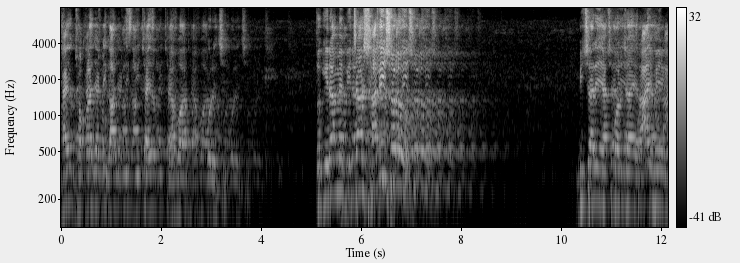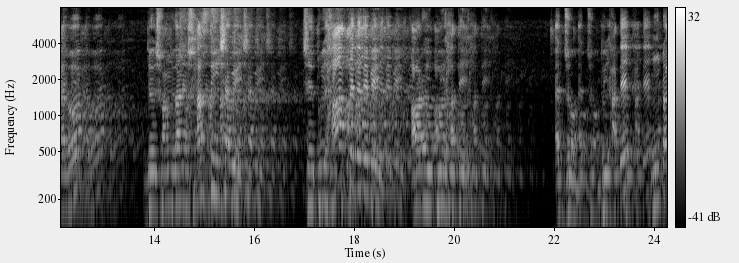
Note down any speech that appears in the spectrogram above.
যাই হোক, ঝগড়াঝাটি গাল গালি যাই হোক ব্যবহার করেছে। তো গ্রামে বিচার সালিশ হলো। বিচারে এক পর্যায়ে রায় হয়ে গেল যে সন্তানের শাস্তি হিসাবে সে দুই হাত পেতে দেবে আর ওই দুই হাতে হাতে একজন, দুই হাতে মোটা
